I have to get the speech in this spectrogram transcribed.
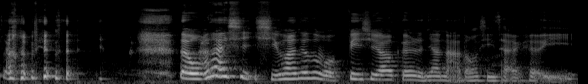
怎么变得？对，我不太喜喜欢，就是我必须要跟人家拿东西才可以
